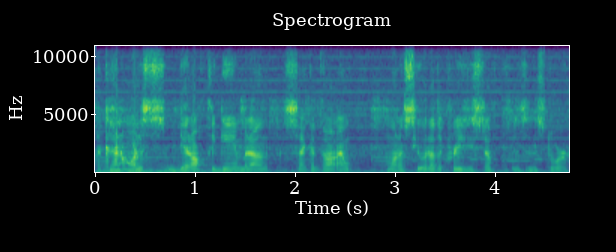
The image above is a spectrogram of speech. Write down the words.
I kind of want to get off the game, but on second thought, I want to see what other crazy stuff is in store.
